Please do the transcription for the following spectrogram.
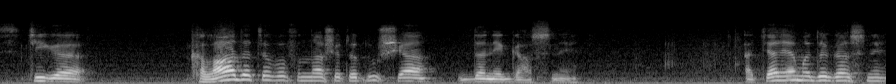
Стига кладата в нашата душа да не гасне. А тя няма да гасне,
